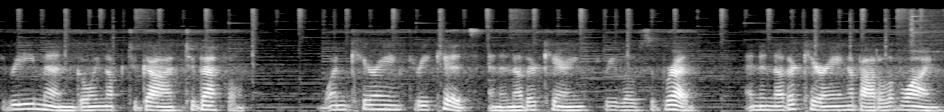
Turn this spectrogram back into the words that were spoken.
three men going up to God to Bethel, one carrying three kids, and another carrying three loaves of bread, and another carrying a bottle of wine.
